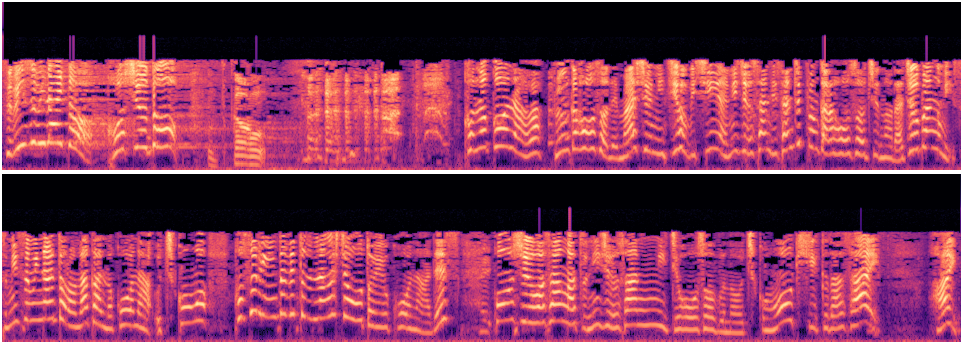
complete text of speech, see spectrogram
スビスビライト講習堂う？つかん。このコーナーは文化放送で毎週日曜日深夜23時30分から放送中のラジオ番組すみすみナイトの中のコーナー、うちコンをこっそりインターネットで流しちゃおうというコーナーです。はい今週は3月23日放送部のうちコンをお聞きください。はい。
